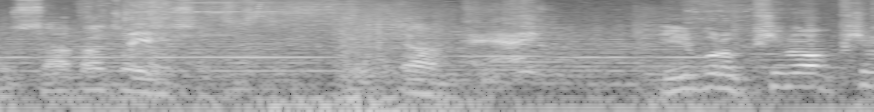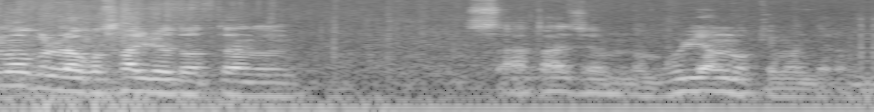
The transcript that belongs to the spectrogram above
어, 싸가지 없어 야 일부러 피, 먹, 피 먹으려고 살려뒀더니 싸가지 없는 물약 먹게 만들었네.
